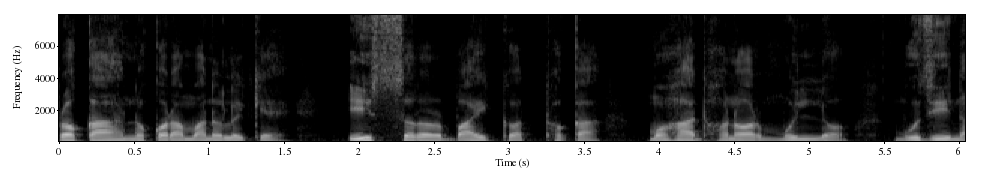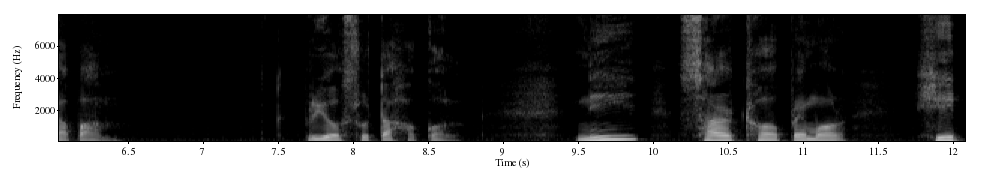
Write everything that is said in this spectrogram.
প্ৰকাশ নকৰা মানুহলৈকে ঈশ্বৰৰ বাক্যত থকা মহাধনৰ মূল্য বুজি নাপাম। প্ৰিয় শ্ৰোতাসকল নিস্বাৰ্থ প্ৰেমৰ হিত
